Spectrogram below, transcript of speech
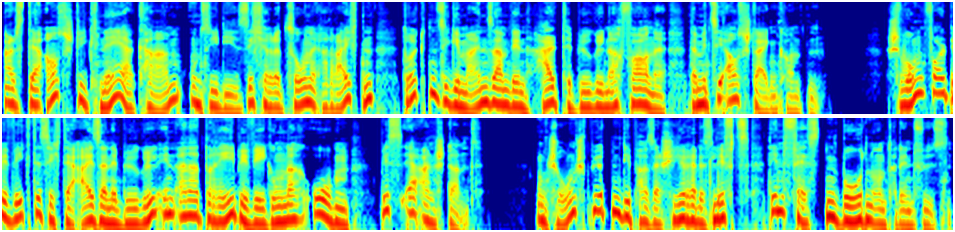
Als der Ausstieg näher kam und sie die sichere Zone erreichten, drückten sie gemeinsam den Haltebügel nach vorne, damit sie aussteigen konnten. Schwungvoll bewegte sich der eiserne Bügel in einer Drehbewegung nach oben, bis er anstand und schon spürten die Passagiere des Lifts den festen Boden unter den Füßen.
